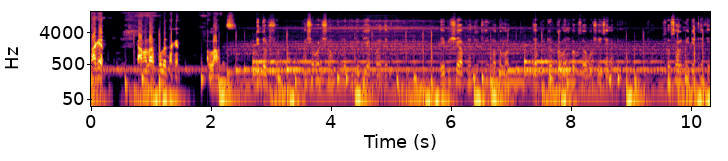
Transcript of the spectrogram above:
থাকেন। কানাডা ফলে থাকেন। আল্লাহ হাফেজ। দর্শক, আশা করি সম্পূর্ণ ভিডিওটি আপনারা দেখবেন এই বিষয়ে আপনাদের কি মতামত তা ভিডিওর কমেন্ট বক্সে অবশ্যই জানাবেন। সোশ্যাল মিডিয়া থেকে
